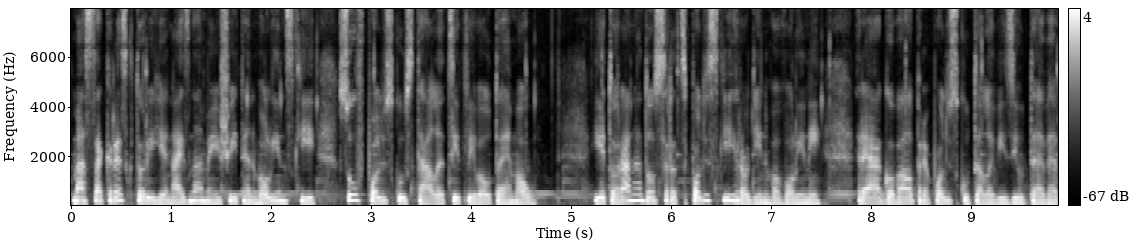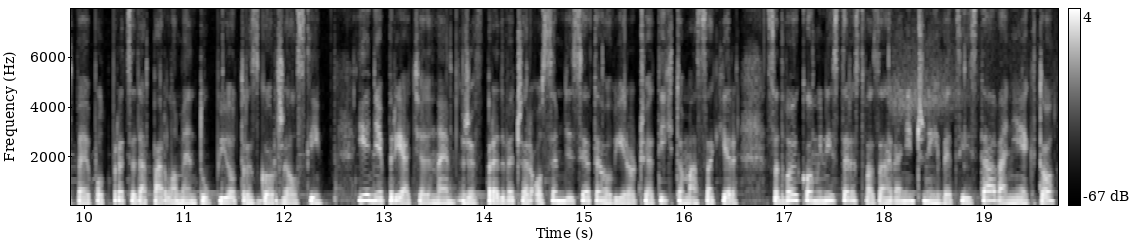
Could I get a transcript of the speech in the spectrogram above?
Masakre, z ktorých je najznámejší ten volinský, sú v Poľsku stále citlivou témou. Je to rana do srdc poľských rodín vo Voliny. Reagoval pre poľskú televíziu TVP podpredseda parlamentu Piotr Zgorželsky. Je nepriateľné, že v predvečer 80. výročia týchto masakier sa dvojkou ministerstva zahraničných vecí stáva niekto,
